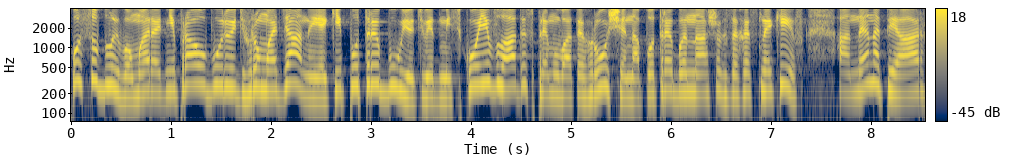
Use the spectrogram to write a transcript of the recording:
Особливо мера Дніпра обурюють громадяни, які потребують від міської влади спрямувати гроші на потреби наших захисників, а не на піар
